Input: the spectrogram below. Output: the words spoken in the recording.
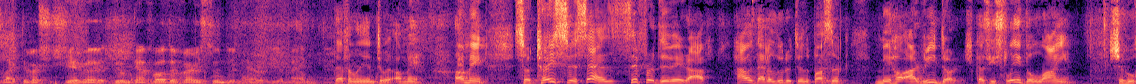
like the Rosh Hashiva, doing their voda very soon in Erev Yomei. Definitely into it. Amen. Amen. So Toisva says, Sifra Deverav, how is that alluded to in the Pasuk? Meha'ari Dorish, because he slayed the lion. Shehu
